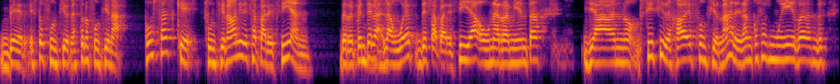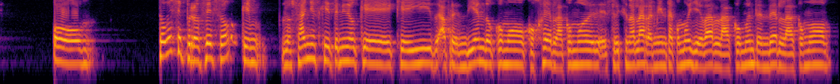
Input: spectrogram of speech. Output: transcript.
ver, esto funciona, esto no funciona, cosas que funcionaban y desaparecían. De repente la, web desaparecía o una herramienta ya no, sí, sí, dejaba de funcionar, eran cosas muy raras. O todo ese proceso que los años que he tenido que, ir aprendiendo cómo cogerla, cómo seleccionar la herramienta, cómo llevarla, cómo entenderla, cómo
